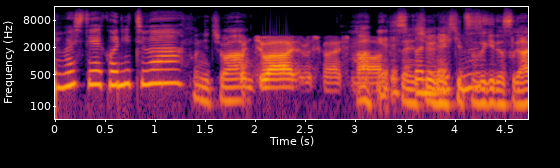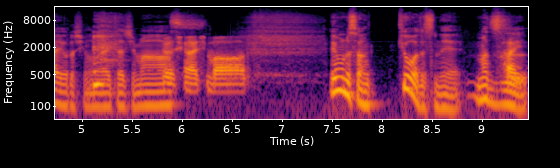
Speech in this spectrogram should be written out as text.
めましてこんにちは。こんにちは。こんにちは。よろしくお願いします。よろしくお願いします。先週に引き続きですがよろしくお願いいたします。よろしくお願いします。江森さん今日はですねまず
